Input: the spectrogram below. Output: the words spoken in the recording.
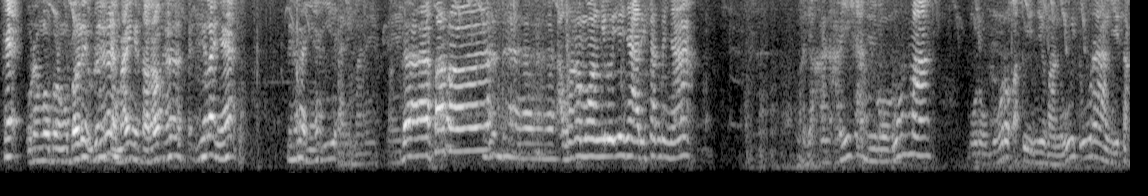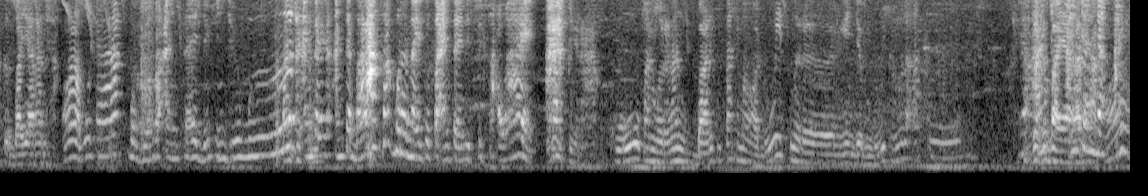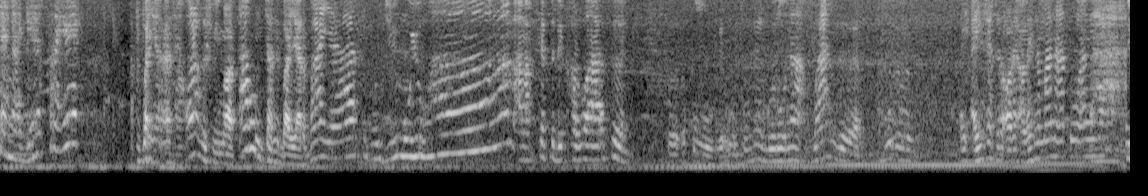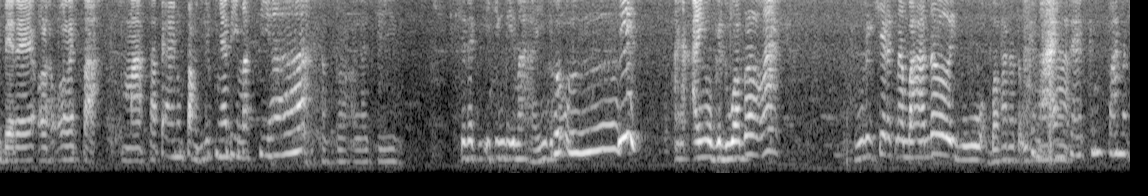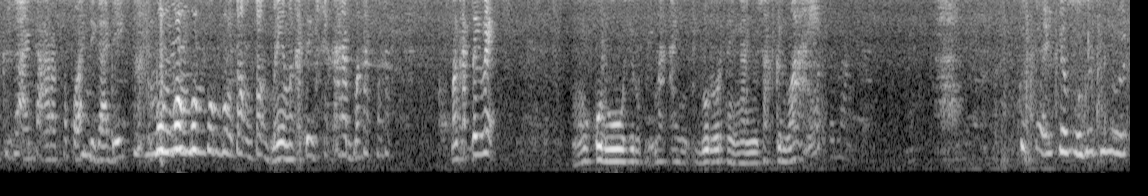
Heh, urang ngobrol-ngobrol deh, udah Eh. kita main ya sarong. Dia lah nya. Dia lah nya. Ih ari mana teh. Dah sarong. Dadah. Urang mau ngilu ieu nya arisan teh nya. Ngajakan arisan di mumun mah. buru-buru atuh injeman duit urang bisa ke bayaran sekolah budak aing teh jeung teh aing teh balangsak beurana itu aing teh disiksa wae. ah piraku pan meureunnan balik pasti mawa duit meureun nginjem duit heula atuh Ya, Sudah kebayaran aing teh nggak gestrek. atuh bayaran sekolah geus 5 tahun can dibayar-bayar Puji muyuhan, anak saya teh dikaluarkeun. Heuh, ge untungnya guruna bager. Ai aing teh oleh-oleh na mana atuh aing? Ah, dibere oleh-oleh tah. Mas, tapi aing numpang hidupnya di Mas ya. Astagfirullahaladzim. Sedek icing di imah aing gitu. Ih, anak aing oge 12. Mulik sedek nambahan deui ibu. Bapana teh Aing usaha. teh kempan ke aing ka arab pokoknya digadek. Bung bung bung bung bung tong tong. Mending mangkat deui sekarang mangkat mangkat. Mangkat deui we. Mau kudu hirup di aing dulur teh ngan nyusahkeun wae. Aing teh boga dulur.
